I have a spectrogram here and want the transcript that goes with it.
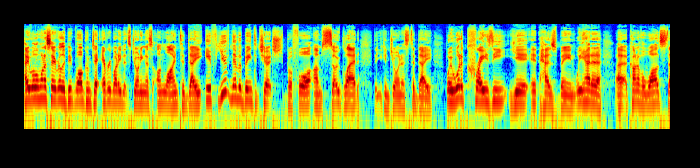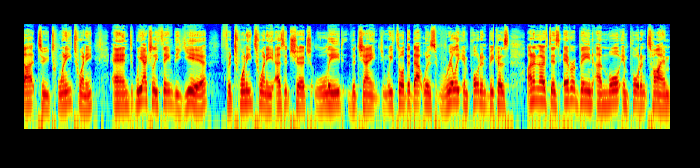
Hey, well, I want to say a really big welcome to everybody that's joining us online today. If you've never been to church before, I'm so glad that you can join us today. Boy, what a crazy year it has been. We had a, a kind of a wild start to 2020, and we actually themed the year for 2020 as a church lead the change. And we thought that that was really important because I don't know if there's ever been a more important time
